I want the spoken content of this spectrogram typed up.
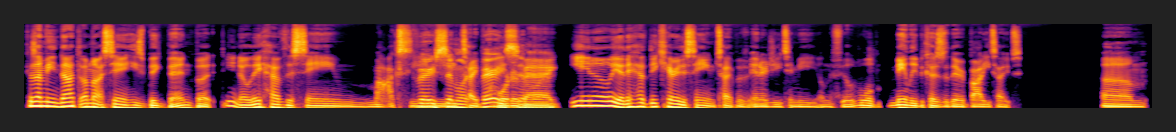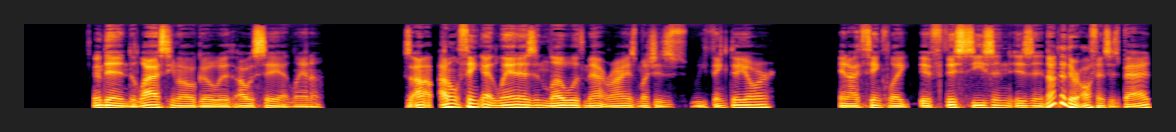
because I mean, not I'm not saying he's Big Ben, but you know they have the same moxie, Very similar- type very quarterback. You know, yeah, they have they carry the same type of energy to me on the field. Well, mainly because of their body types. Um, and then the last team I would go with, I would say Atlanta, because I I don't think Atlanta is in love with Matt Ryan as much as we think they are. And I think like if this season isn't not that their offense is bad,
